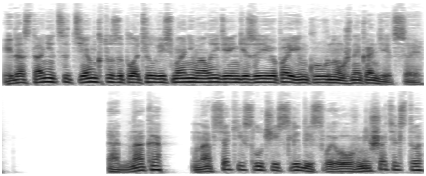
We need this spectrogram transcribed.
и достанется тем, кто заплатил весьма немалые деньги за ее поимку в нужной кондиции. Однако, на всякий случай следы своего вмешательства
